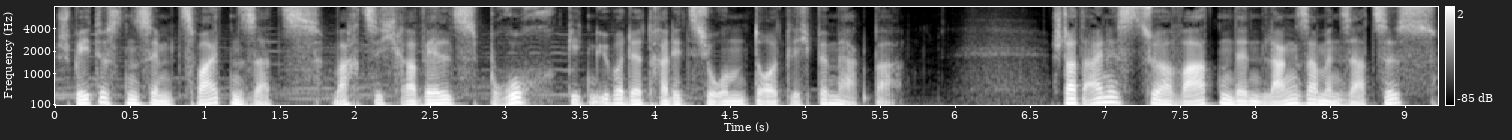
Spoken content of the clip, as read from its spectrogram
Spätestens im zweiten Satz macht sich Ravels Bruch gegenüber der Tradition deutlich bemerkbar. Statt eines zu erwartenden langsamen Satzes,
